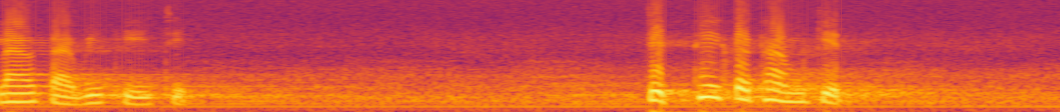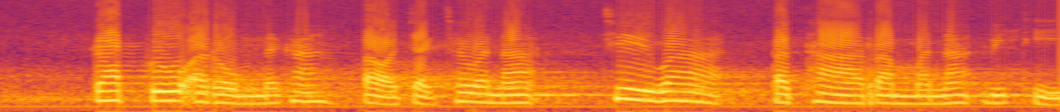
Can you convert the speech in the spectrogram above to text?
แล้วแต่วิถีจิต จิตที่กระทำกิจ รับรู้อารมณ์นะคะ ต่อจากชวนะ ชื่อว่าตถารัมมณวิถี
